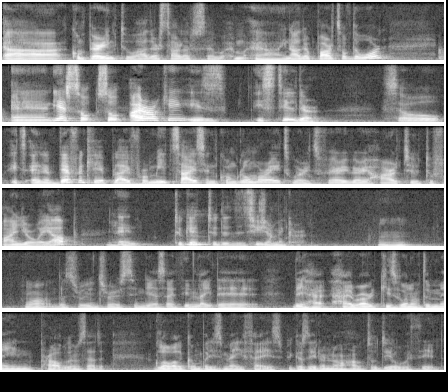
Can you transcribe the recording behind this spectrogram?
uh, comparing to other startups uh, um, uh, in other parts of the world. And yes, so so hierarchy is is still there. So it's and it definitely apply for mid-size and conglomerates where it's very very hard to to find your way up Yeah. and to get to the decision maker. hmm Wow, that's really interesting. Yes, I think like the the hi- hierarchy is one of the main problems that global companies may face because they don't know how to deal with it.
